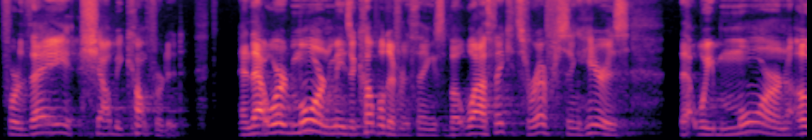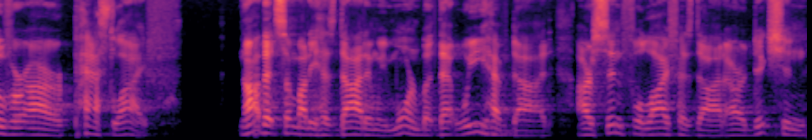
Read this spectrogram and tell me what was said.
for they shall be comforted. And that word mourn means a couple different things, but what I think it's referencing here is that we mourn over our past life not that somebody has died and we mourn, but that we have died. Our sinful life has died. Our addiction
